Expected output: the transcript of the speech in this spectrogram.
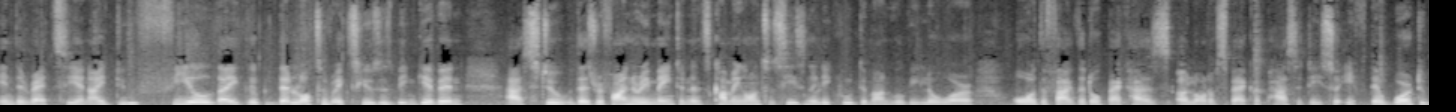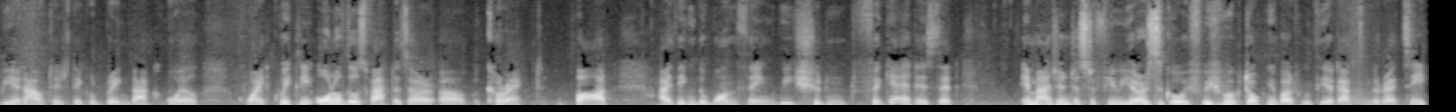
in the Red Sea, and I do feel like there are lots of excuses being given as to there's refinery maintenance coming on, so seasonally crude demand will be lower, or the fact that OPEC has a lot of spare capacity, so if there were to be an outage, they could bring back oil quite quickly. All of those factors are uh, correct, but I think the one thing we shouldn't forget is that imagine just a few years ago if we were talking about Houthi attacks in the Red Sea,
